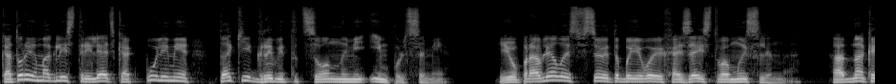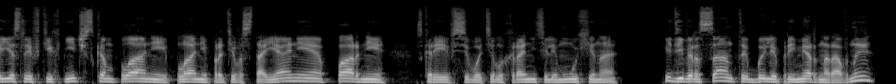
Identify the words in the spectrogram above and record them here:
которые могли стрелять как пулями, так и гравитационными импульсами. И управлялось все это боевое хозяйство мысленно. Однако если в техническом плане и плане противостояния парни, скорее всего телохранители Мухина, и диверсанты были примерно равны,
